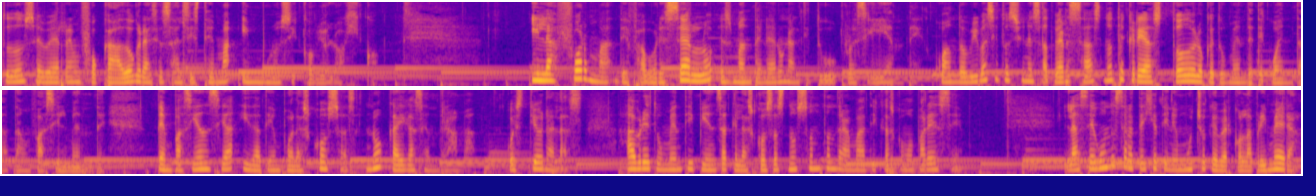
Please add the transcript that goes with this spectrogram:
todo se ve reenfocado gracias al sistema inmunopsicobiológico. Y la forma de favorecerlo es mantener una actitud resiliente. Cuando vivas situaciones adversas, no te creas todo lo que tu mente te cuenta tan fácilmente. Ten paciencia y da tiempo a las cosas, no caigas en drama. Cuestiónalas, abre tu mente y piensa que las cosas no son tan dramáticas como parece. La segunda estrategia tiene mucho que ver con la primera.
